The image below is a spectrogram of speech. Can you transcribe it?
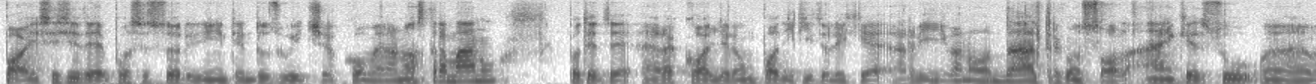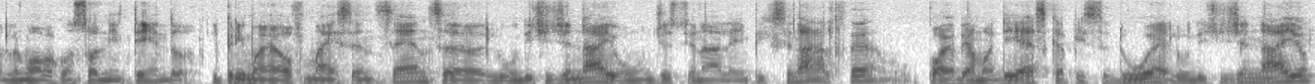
Poi, se siete possessori di Nintendo Switch come la nostra Manu, potete eh, raccogliere un po' di titoli che arrivano da altre console anche sulla eh, nuova console Nintendo. Il primo è Of Mice and Sense eh, l'11 gennaio, un gestionale in pixel art. Poi abbiamo The Escapist 2 l'11 gennaio.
